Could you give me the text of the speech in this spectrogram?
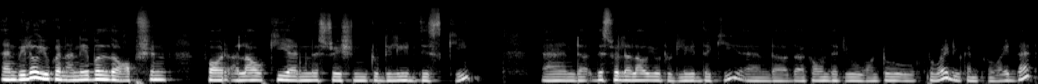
And below you can enable the option for allow key administration to delete this key. And uh, this will allow you to delete the key and uh, the account that you want to provide, you can provide that.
